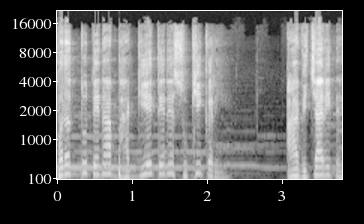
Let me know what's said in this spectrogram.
પરંતુ તેના ભાગ્યે તેને સુખી કરી. આ વિચારીને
